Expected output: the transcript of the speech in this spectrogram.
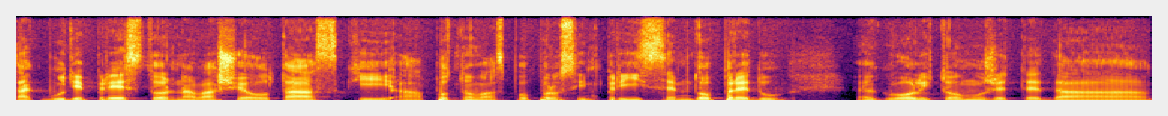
tak bude priestor na vaše otázky a potom vás poprosím prísť sem dopredu kvôli tomu, že teda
